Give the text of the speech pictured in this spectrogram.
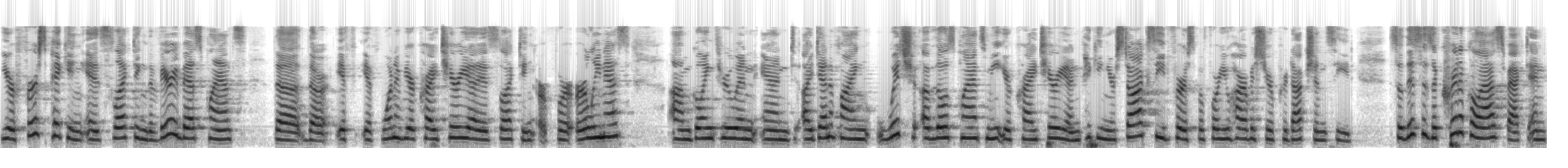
your first picking is selecting the very best plants. The, the, if, if one of your criteria is selecting er, for earliness, um, going through and, and identifying which of those plants meet your criteria and picking your stock seed first before you harvest your production seed. So this is a critical aspect. And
